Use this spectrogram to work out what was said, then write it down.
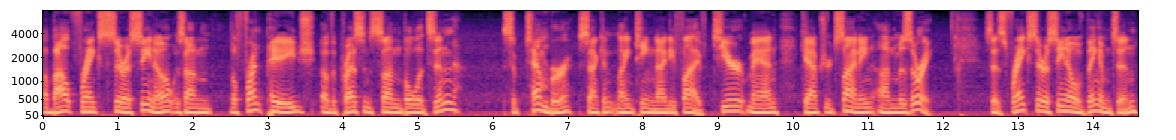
about Frank Saraceno. It was on the front page of the Press and Sun Bulletin, September 2nd, 1995. Tier man captured signing on Missouri. It says Frank Saraceno of Binghamton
